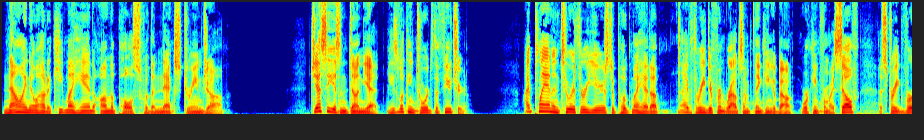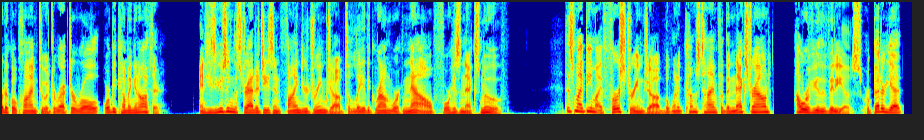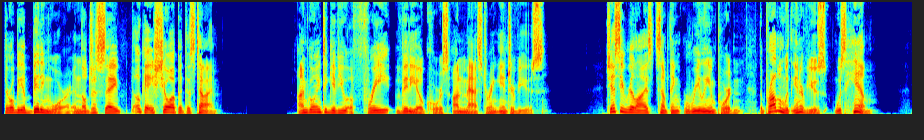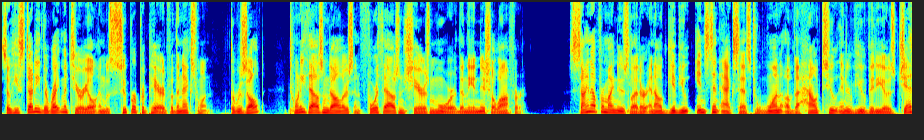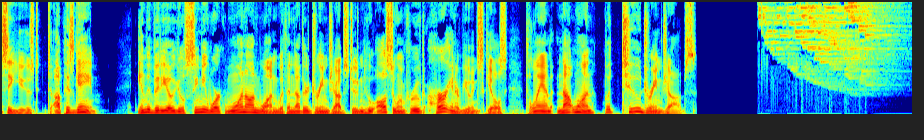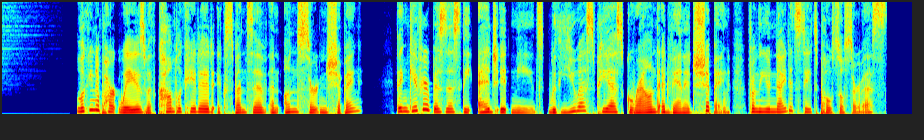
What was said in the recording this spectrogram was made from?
Now I know how to keep my hand on the pulse for the next dream job. Jesse isn't done yet. He's looking towards the future. I plan in two or three years to poke my head up. I have three different routes I'm thinking about working for myself, a straight vertical climb to a director role, or becoming an author. And he's using the strategies in Find Your Dream Job to lay the groundwork now for his next move. This might be my first dream job, but when it comes time for the next round, I'll review the videos, or better yet, there will be a bidding war and they'll just say, okay, show up at this time. I'm going to give you a free video course on mastering interviews. Jesse realized something really important. The problem with interviews was him. So he studied the right material and was super prepared for the next one. The result? $20,000 and 4,000 shares more than the initial offer. Sign up for my newsletter and I'll give you instant access to one of the how to interview videos Jesse used to up his game. In the video, you'll see me work one on one with another Dream Job student who also improved her interviewing skills to land not one, but two dream jobs. Looking to part ways with complicated, expensive, and uncertain shipping? Then give your business the edge it needs with USPS Ground Advantage shipping from the United States Postal Service.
